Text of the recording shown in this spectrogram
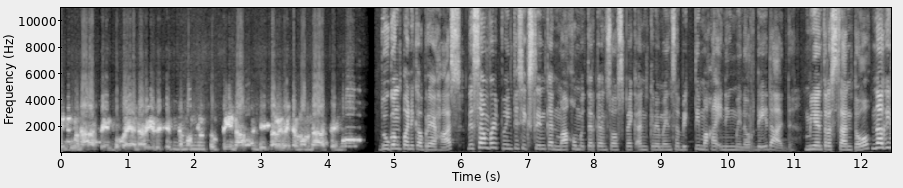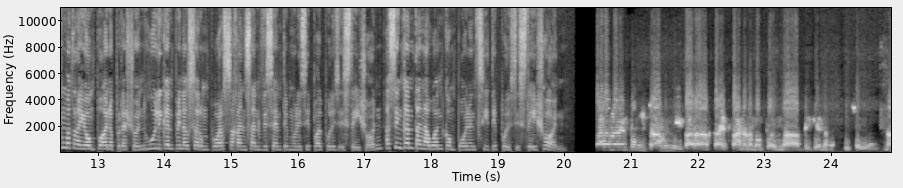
hindi na-attend. O kaya nare-receive na ma'am yung subpina, hindi talaga siya ma'am na-attend. Dugang pa ni Cabrehas, December 2016 kan makomuter kan sospek ang krimen sa biktima kaining menor de edad. Mientras tanto, naging matrayompo ang operasyon huli kan pinagsarong puwersa kan San Vicente Municipal Police Station asing kan Tanawan Component City Police Station. Para na rin pong sa amin eh, para kahit paano naman po ay mabigyan ng puso yung na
